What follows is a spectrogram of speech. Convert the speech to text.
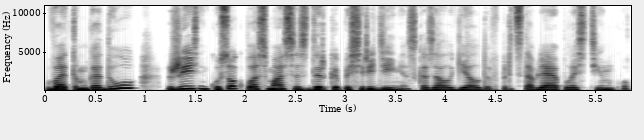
«В этом году жизнь — кусок пластмассы с дыркой посередине», — сказал Гелдов, представляя пластинку.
